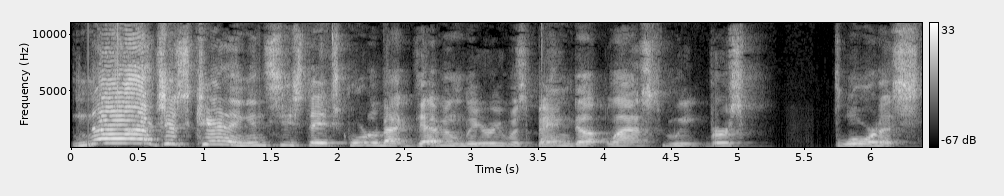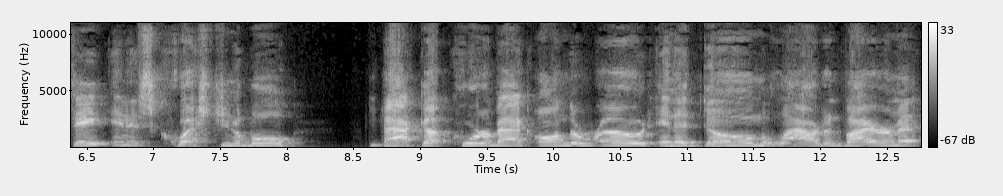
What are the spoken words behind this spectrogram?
No, just kidding. NC State's quarterback Devin Leary was banged up last week versus Florida State and is questionable. Backup quarterback on the road in a dome, loud environment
